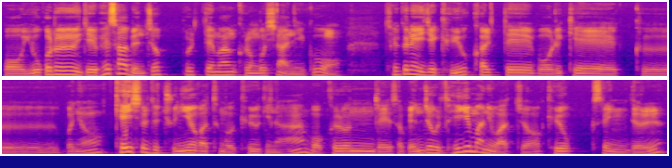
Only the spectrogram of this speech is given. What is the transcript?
뭐 요거는 이제 회사 면접 볼 때만 그런 것이 아니고 최근에 이제 교육할 때 뭐 이렇게 그 뭐냐 케이실드 주니어 같은 거 교육이나 뭐 그런 데서 면접을 되게 많이 왔죠. 교육생들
